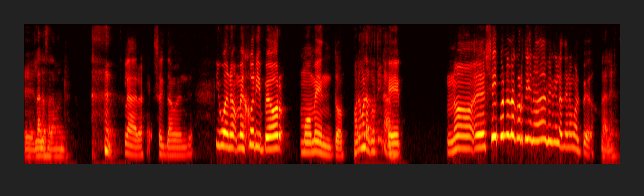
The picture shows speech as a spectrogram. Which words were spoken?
eh, Lalo Salamanca. Claro, exactamente. Y bueno, mejor y peor momento. ¿Ponemos la cortina? Eh, no, eh, sí, poné la cortina, dale que la tenemos al pedo. Dale.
